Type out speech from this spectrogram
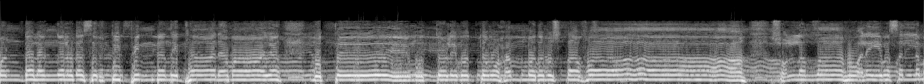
മണ്ഡലങ്ങളുടെ സൃഷ്ടിപ്പിന്റെ നിധാനമായ മുത്തേ മുത്തളി മുത്ത് മുഹമ്മദ് മുസ്തഫ സ്വല്ലല്ലാഹു അലൈഹി വസല്ലമ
